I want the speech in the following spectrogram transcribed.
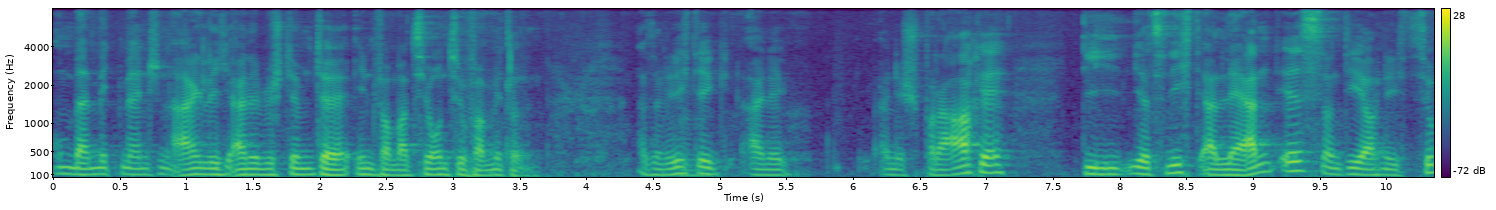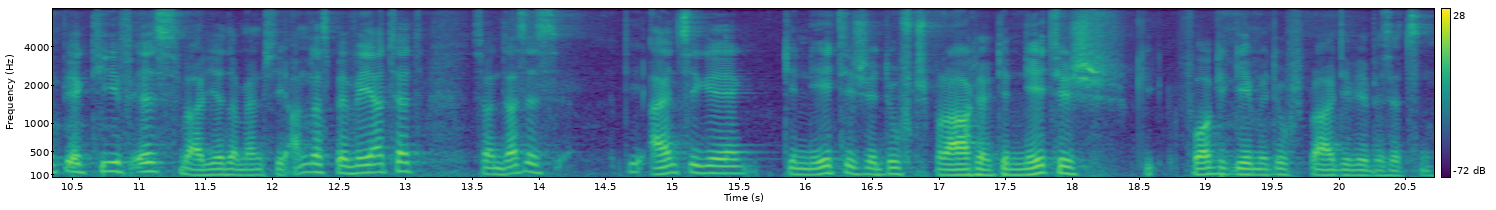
um beim Mitmenschen eigentlich eine bestimmte Information zu vermitteln. Also richtig eine, eine Sprache, die jetzt nicht erlernt ist und die auch nicht subjektiv ist, weil jeder Mensch sie anders bewertet, sondern das ist die einzige genetische Duftsprache, genetisch vorgegebene Duftsprache, die wir besitzen.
